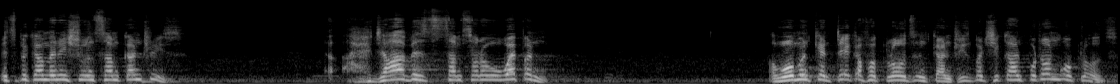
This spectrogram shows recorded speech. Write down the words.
It's become an issue in some countries. Hijab is some sort of a weapon. A woman can take off her clothes in countries, but she can't put on more clothes.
